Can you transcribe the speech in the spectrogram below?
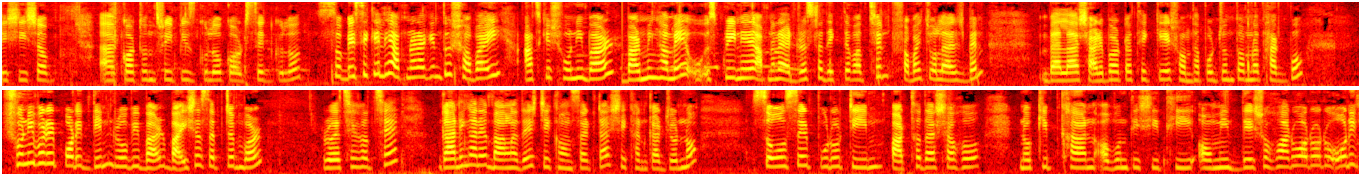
দেশি সব কটন থ্রি পিসগুলো কটসেটগুলো সো বেসিক্যালি আপনারা কিন্তু সবাই আজকে শনিবার বার্মিংহামে স্ক্রিনে আপনারা অ্যাড্রেসটা দেখতে পাচ্ছেন। সবাই চলে আসবেন। বেলা সাড়ে বারোটা থেকে সন্ধ্যা পর্যন্ত আমরা থাকব। শনিবারের পরের দিন, রবিবার, বাইশে সেপ্টেম্বর, রয়েছে হচ্ছে গানে গানে বাংলাদেশ যে কনসার্টটা, সেখানকার জন্য সোলসের পুরো টিম পার্থদা সহ, নকিব খান, অবন্তী সিথি, অমিত দে সহ আরও আরও আরও অনেক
